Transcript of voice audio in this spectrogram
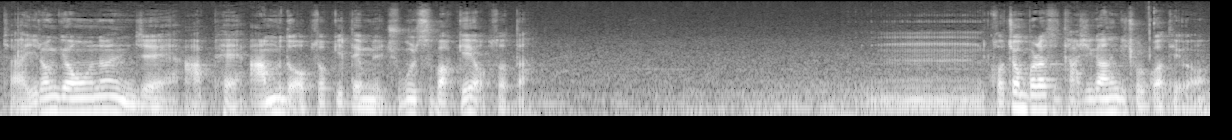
자, 이런 경우는 이제 앞에 아무도 없었기 때문에 죽을 수밖에 없었다. 음, 거점 버려서 다시 가는 게 좋을 것 같아요.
